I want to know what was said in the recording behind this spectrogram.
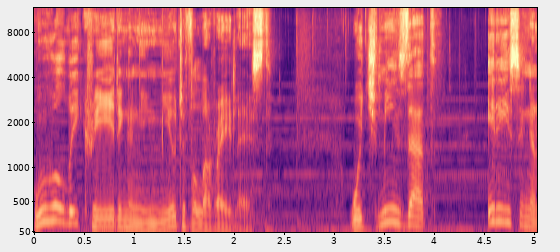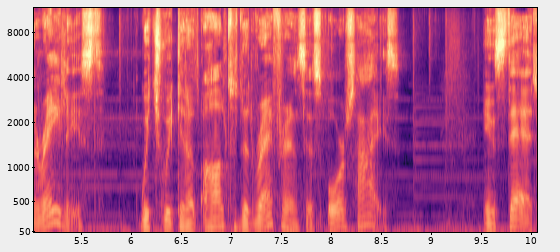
we will be creating an immutable array list, which means that it is an array list which we cannot alter the references or size. Instead,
